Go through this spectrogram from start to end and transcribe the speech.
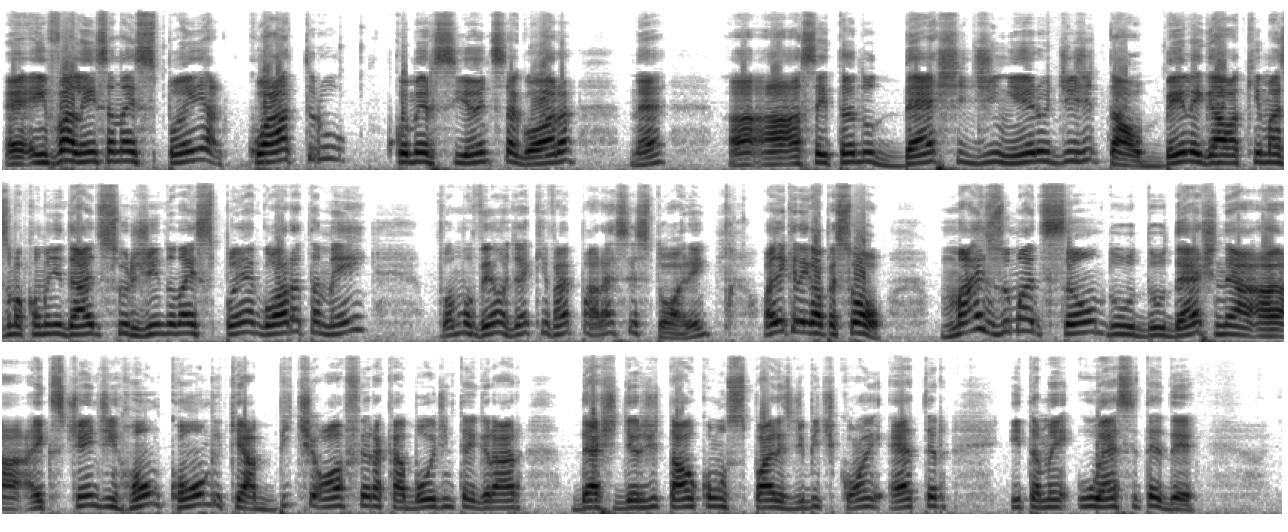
É, em Valência, na Espanha, quatro comerciantes agora, né? A, a, aceitando Dash dinheiro digital. Bem legal aqui, mais uma comunidade surgindo na Espanha agora também. Vamos ver onde é que vai parar essa história, hein? Olha que legal, pessoal. Mais uma adição do, do Dash, né? A, a exchange em Hong Kong, que é a BitOffer, acabou de integrar Dash digital com os pares de Bitcoin, Ether e também USTD.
